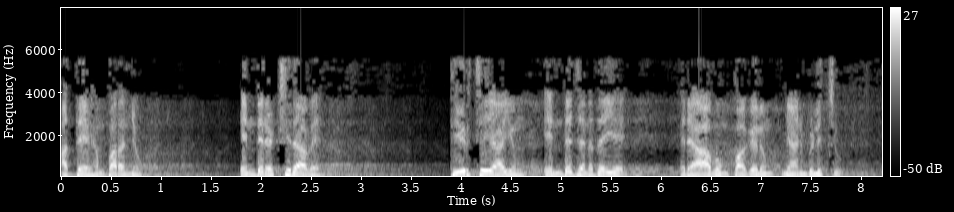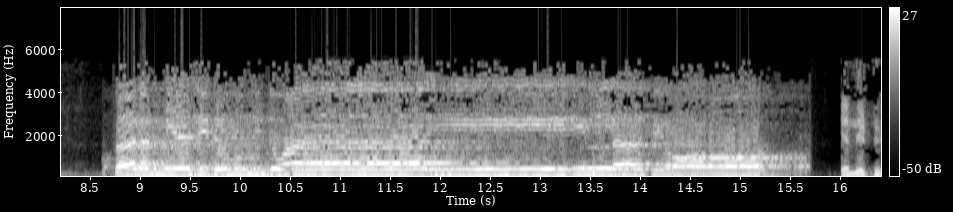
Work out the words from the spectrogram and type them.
അദ്ദേഹം പറഞ്ഞു എന്റെ രക്ഷിതാവേ തീർച്ചയായും എന്റെ ജനതയെ രാവും പകലും ഞാൻ വിളിച്ചു. ഫലം എന്നിട്ട്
